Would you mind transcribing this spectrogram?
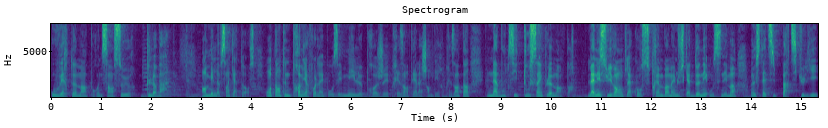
ouvertement pour une censure globale. En 1914, on tente une première fois de l'imposer, mais le projet présenté à la Chambre des représentants n'aboutit tout simplement pas. L'année suivante, la Cour suprême va même jusqu'à donner au cinéma un statut particulier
